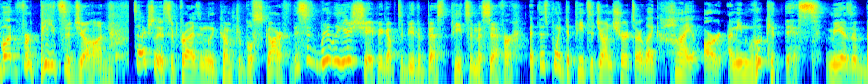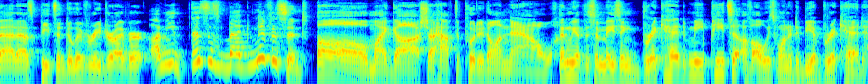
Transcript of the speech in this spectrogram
but for Pizza John. It's actually a surprisingly comfortable scarf. This is, really is shaping up to be the best Pizzamas ever. At this point, the Pizza John shirts are like high art. I mean, look at this. Me as a badass pizza delivery driver. I mean, this is magnificent. Oh my gosh, I have to put it on now. Then we have this amazing brickhead me pizza. I've always wanted to be a brickhead.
